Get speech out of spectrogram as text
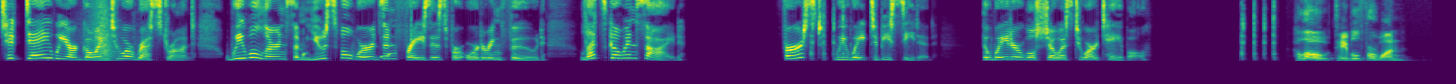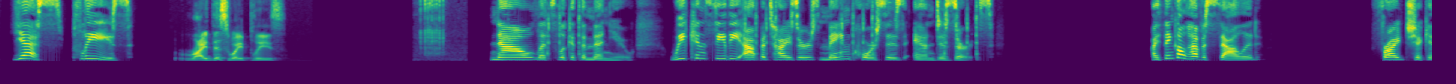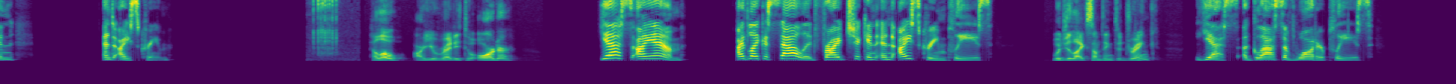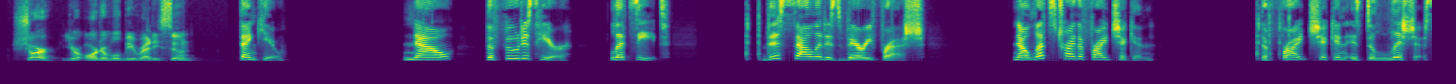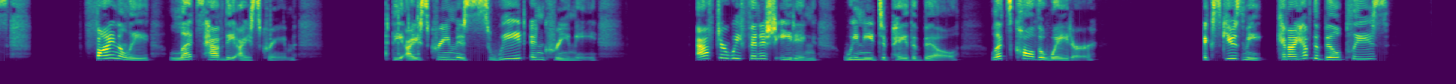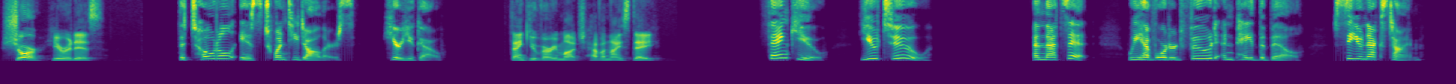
Today we are going to a restaurant. We will learn some useful words and phrases for ordering food. Let's go inside. First, we wait to be seated. The waiter will show us to our table. Hello, table for one? Yes, please. Right this way, please. Now, let's look at the menu. We can see the appetizers, main courses, and desserts. I think I'll have a salad, fried chicken, and ice cream. Hello, are you ready to order? Yes, I am. I'd like a salad, fried chicken, and ice cream, please. Would you like something to drink? Yes, a glass of water, please. Sure, your order will be ready soon. Thank you. Now, the food is here. Let's eat. This salad is very fresh. Now let's try the fried chicken. The fried chicken is delicious. Finally, let's have the ice cream. The ice cream is sweet and creamy. After we finish eating, we need to pay the bill. Let's call the waiter. Excuse me, can I have the bill, please? Sure, here it is. The total is $20. Here you go. Thank you very much. Have a nice day. Thank you. You too. And that's it. We have ordered food and paid the bill. See you next time.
